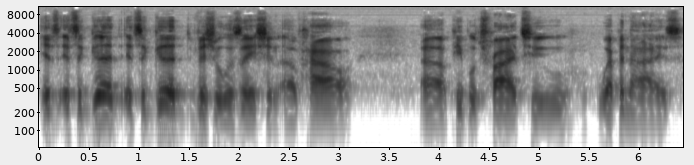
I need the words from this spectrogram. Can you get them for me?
It's it's a good it's a good visualization of how uh, people try to weaponize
